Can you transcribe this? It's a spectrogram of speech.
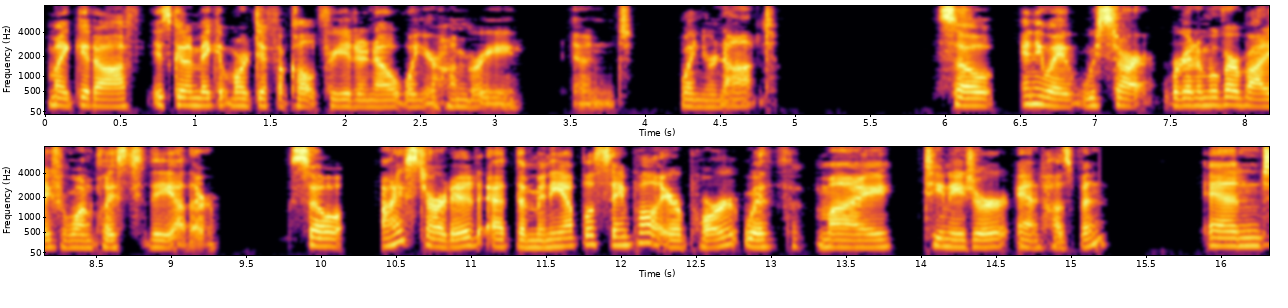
might get off, it's going to make it more difficult for you to know when you're hungry and when you're not. So, anyway, we start. We're going to move our body from one place to the other. So, I started at the Minneapolis St. Paul airport with my teenager and husband. And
